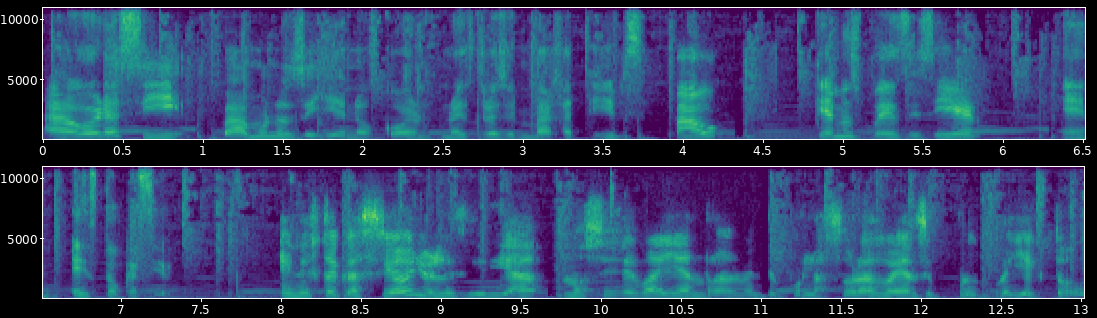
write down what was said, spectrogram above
Ahora sí, vámonos de lleno con nuestros Embaja Tips. Pau, ¿qué nos puedes decir en esta ocasión? En esta ocasión yo les diría, no se vayan realmente por las horas, váyanse por el proyecto,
